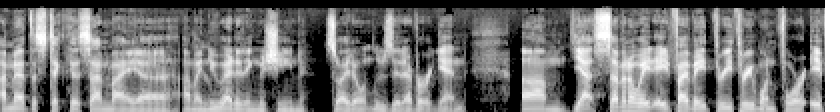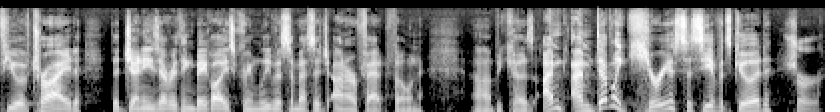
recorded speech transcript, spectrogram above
I'm gonna have to stick this on my uh, on my new editing machine so I don't lose it ever again. Um, yes, 708-858-3314. If you have tried the Jenny's Everything Bagel Ice Cream, leave us a message on our fat phone. Uh, because I'm I'm definitely curious to see if it's good. Sure.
